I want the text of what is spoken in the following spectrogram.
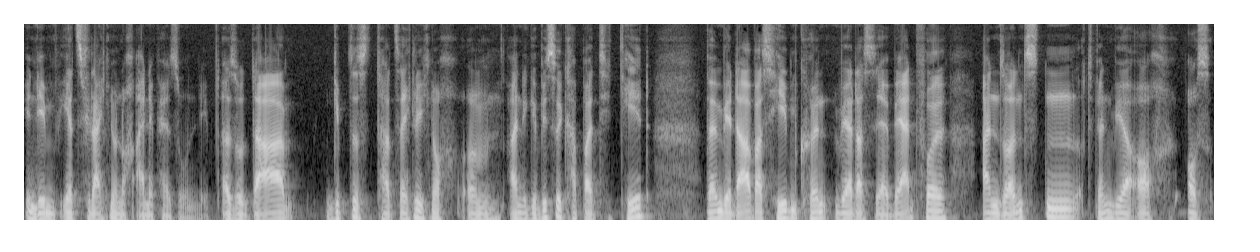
in dem jetzt vielleicht nur noch eine Person lebt. Also da gibt es tatsächlich noch ähm, eine gewisse Kapazität. Wenn wir da was heben könnten, wäre das sehr wertvoll. Ansonsten, wenn wir auch aus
